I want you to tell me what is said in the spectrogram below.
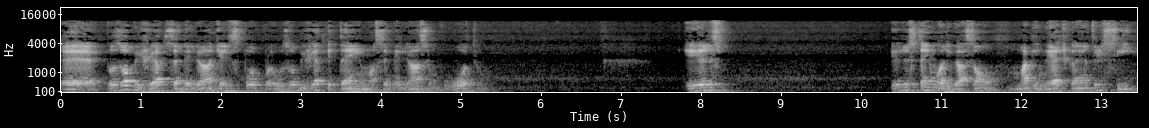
É, os objetos semelhantes, eles, os objetos que têm uma semelhança um com o outro, eles, eles têm uma ligação magnética entre si.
